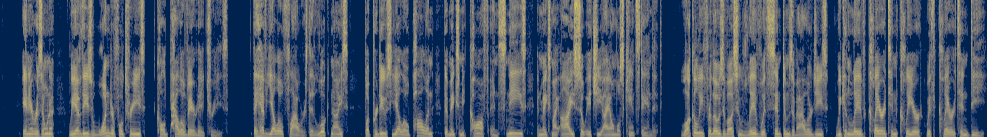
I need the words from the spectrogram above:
In Arizona, we have these wonderful trees called Palo Verde trees. They have yellow flowers that look nice, but produce yellow pollen that makes me cough and sneeze and makes my eyes so itchy I almost can't stand it. Luckily for those of us who live with symptoms of allergies, we can live Claritin Clear with Claritin D.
